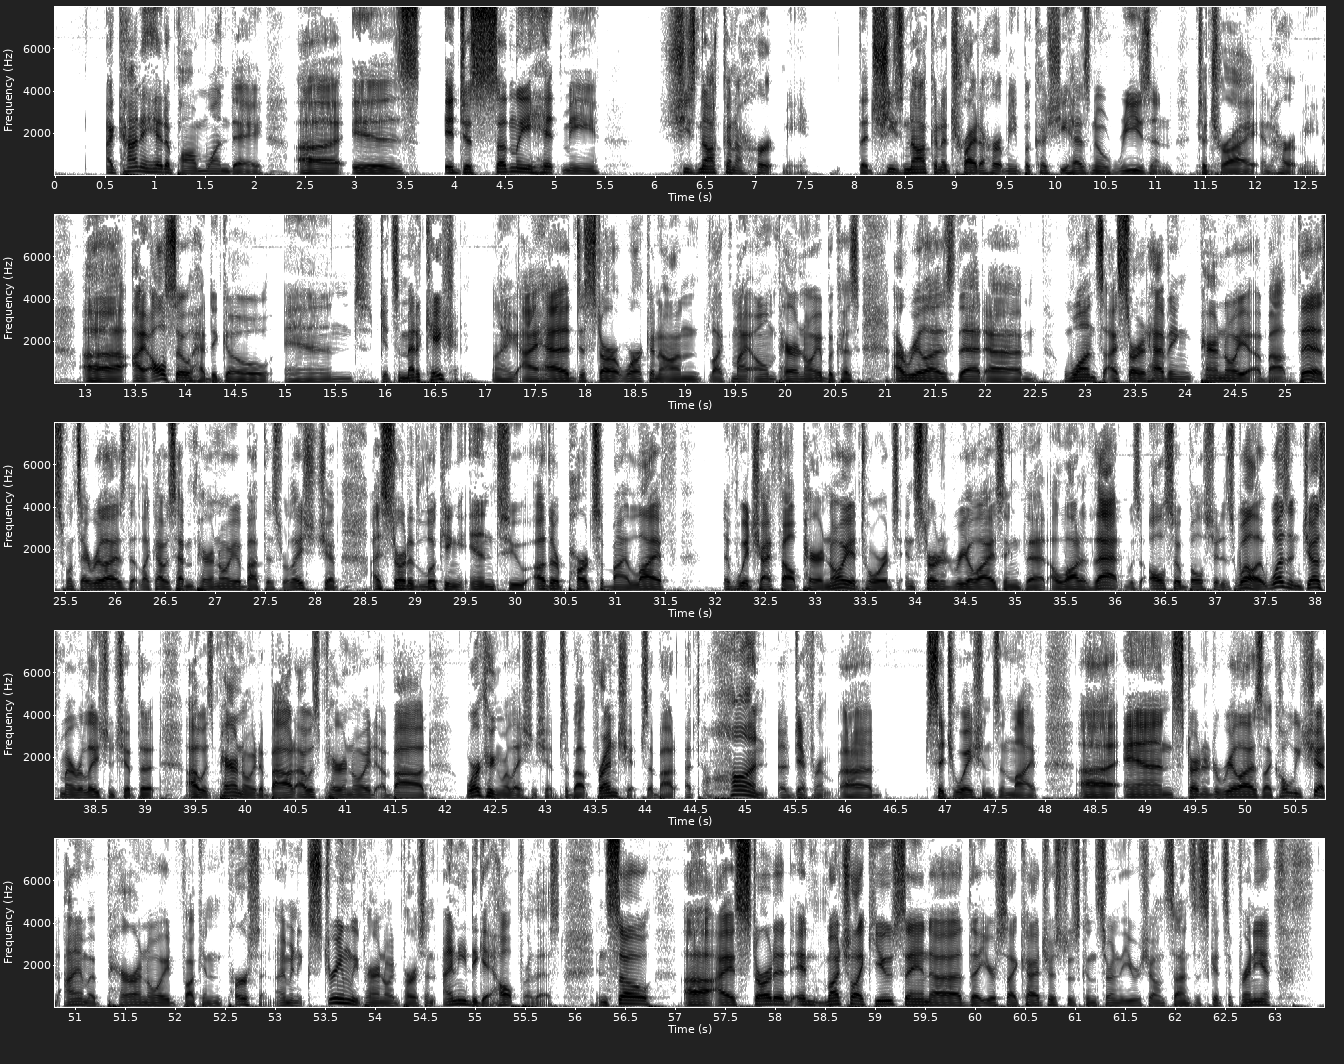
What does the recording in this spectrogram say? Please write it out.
I kind of hit upon one day uh, is it just suddenly hit me. She's not going to hurt me. That she's not going to try to hurt me because she has no reason to try and hurt me. Uh, I also had to go and get some medication. Like I had to start working on like my own paranoia because I realized that um, once I started having paranoia about this, once I realized that like I was having paranoia about this relationship, I started looking into other parts of my life of which I felt paranoia towards and started realizing that a lot of that was also bullshit as well. It wasn't just my relationship that I was paranoid about. I was paranoid about working relationships, about friendships, about a ton of different uh, situations in life uh, and started to realize like holy shit i am a paranoid fucking person. I'm an extremely paranoid person. I need to get help for this. And so uh, i started and much like you saying uh, that your psychiatrist was concerned that you were showing signs of schizophrenia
